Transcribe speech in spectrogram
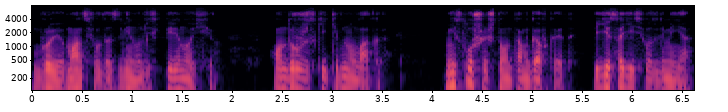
Брови Мансфилда сдвинулись к переносию. Он дружески кивнул Ака. «Не слушай, что он там гавкает. Иди садись возле меня».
